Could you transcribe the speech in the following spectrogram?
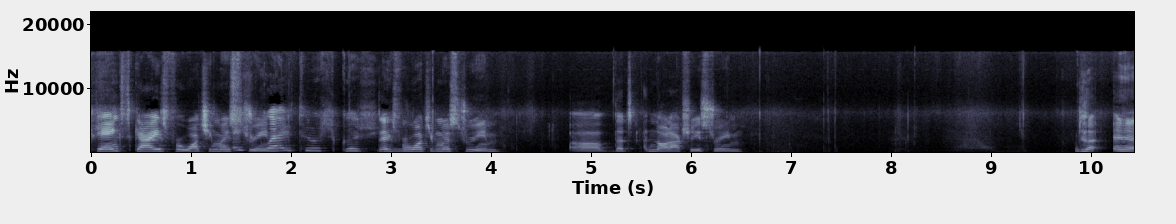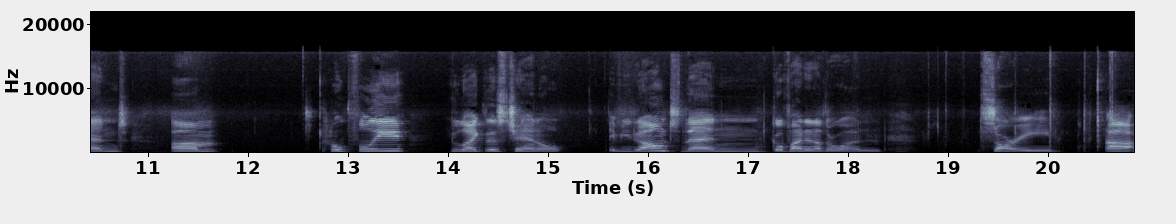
thanks guys for watching my it's stream. Thanks for watching my stream. Uh, that's not actually a stream. and um, hopefully you like this channel. If you don't, then go find another one. Sorry. Uh,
